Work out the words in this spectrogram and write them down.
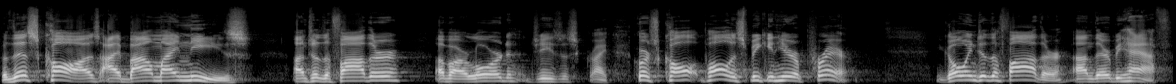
For this cause I bow my knees unto the Father of our Lord Jesus Christ. Of course, Paul is speaking here of prayer, going to the Father on their behalf.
